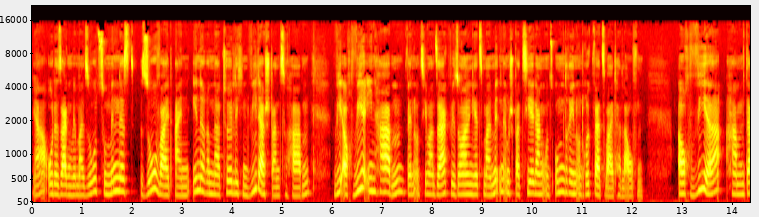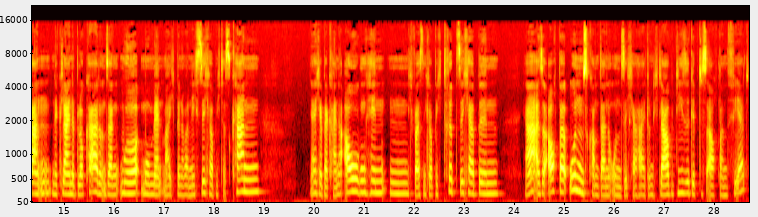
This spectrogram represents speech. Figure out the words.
Ja, oder sagen wir mal so, zumindest so weit einen inneren natürlichen Widerstand zu haben, wie auch wir ihn haben, wenn uns jemand sagt, wir sollen jetzt mal mitten im Spaziergang uns umdrehen und rückwärts weiterlaufen. Auch wir haben dann eine kleine Blockade und sagen, Moment mal, ich bin aber nicht sicher, ob ich das kann. Ja, ich habe ja keine Augen hinten. Ich weiß nicht, ob ich trittsicher bin. Ja, also auch bei uns kommt da eine Unsicherheit und ich glaube, diese gibt es auch beim Pferd,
